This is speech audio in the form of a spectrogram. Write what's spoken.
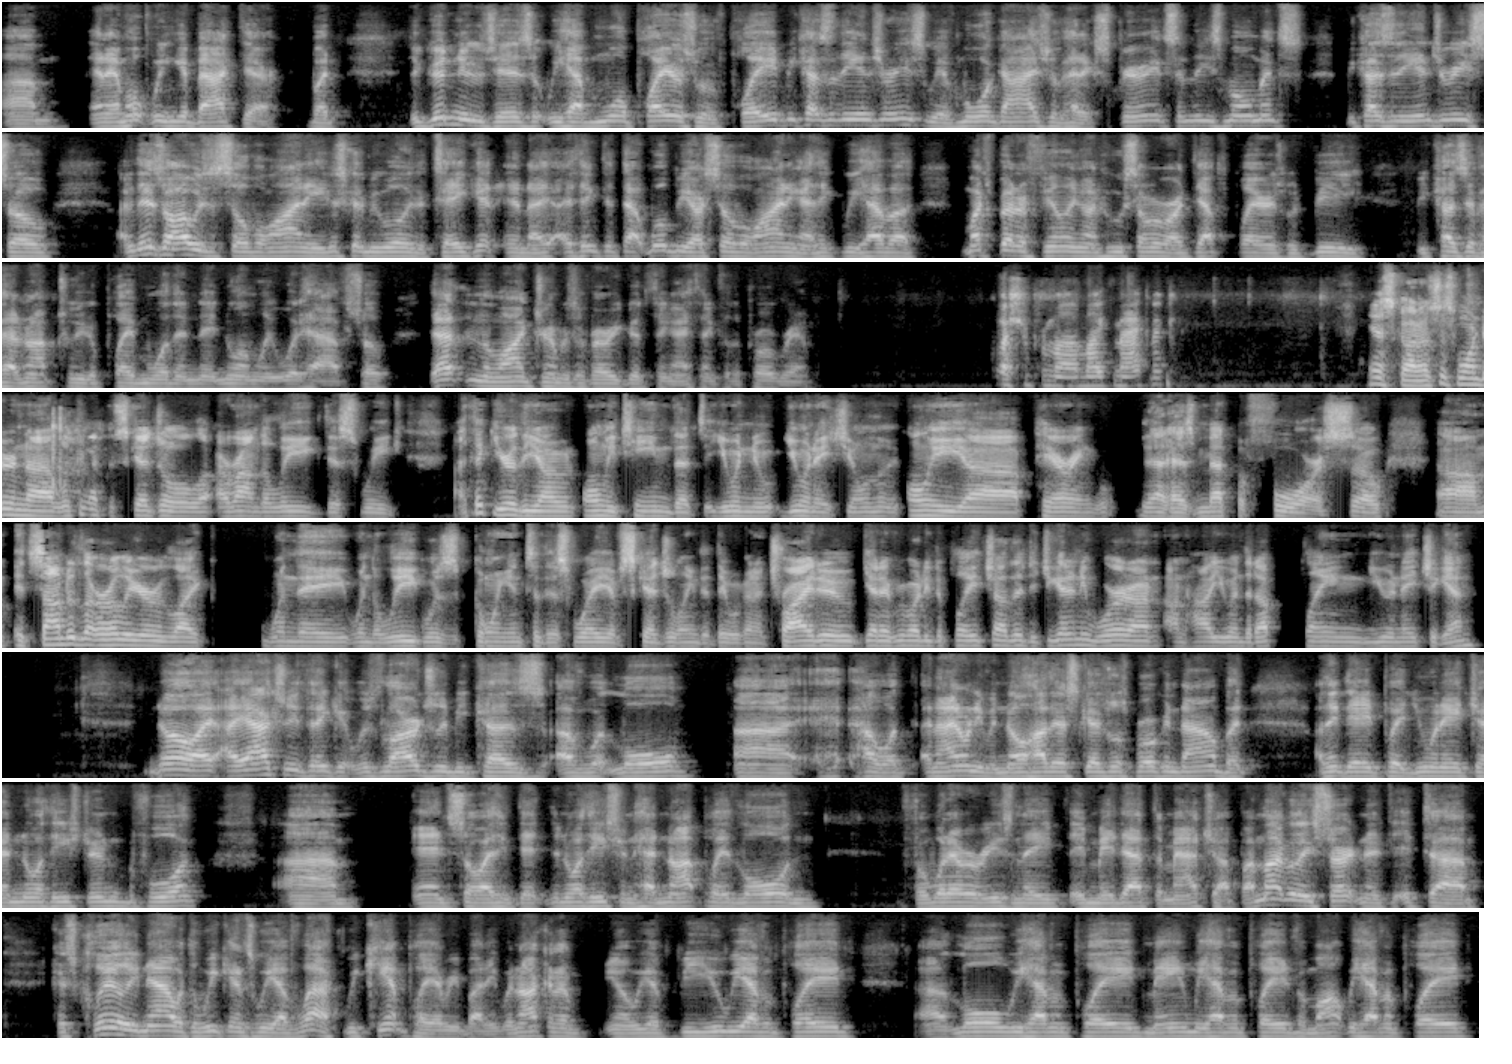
Um, and I'm hoping we can get back there. But the good news is that we have more players who have played because of the injuries. We have more guys who have had experience in these moments because of the injuries. So I mean, there's always a silver lining. You're just got to be willing to take it, and I, I, think that that will be our silver lining. I think we have a much better feeling on who some of our depth players would be because they've had an opportunity to play more than they normally would have. So that, in the long term, is a very good thing, I think, for the program. Question from uh, Mike Machnik. Yeah, Scott, I was just wondering, uh, looking at the schedule around the league this week, I think you're the only team that you and UNH, the only, only uh, pairing that has met before. So um, it sounded earlier like when they when the league was going into this way of scheduling that they were going to try to get everybody to play each other. Did you get any word on on how you ended up playing UNH again? No, I, I actually think it was largely because of what Lowell, uh, how and I don't even know how their schedule is broken down, but I think they had played UNH and Northeastern before. Um, and so I think that the Northeastern had not played Lowell, and for whatever reason, they they made that the matchup. I'm not really certain it because uh, clearly now with the weekends we have left, we can't play everybody. We're not going to, you know, we have BU we haven't played, uh, Lowell we haven't played, Maine we haven't played, Vermont we haven't played.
